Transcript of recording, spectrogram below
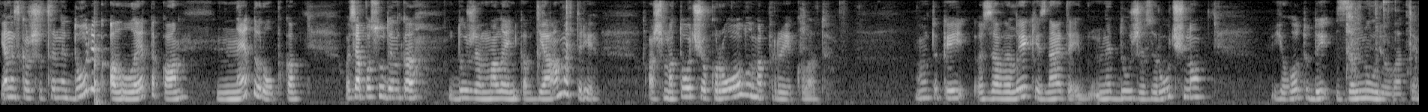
Я не скажу, що це недолік, але така недоробка. Оця посудинка дуже маленька в діаметрі, а шматочок ролу, наприклад. Ну, такий завеликий, знаєте, не дуже зручно його туди занурювати.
